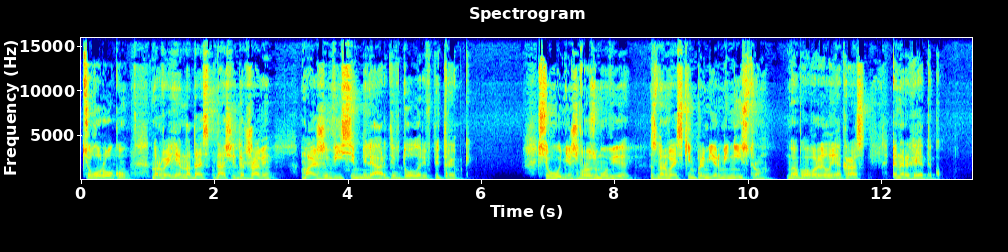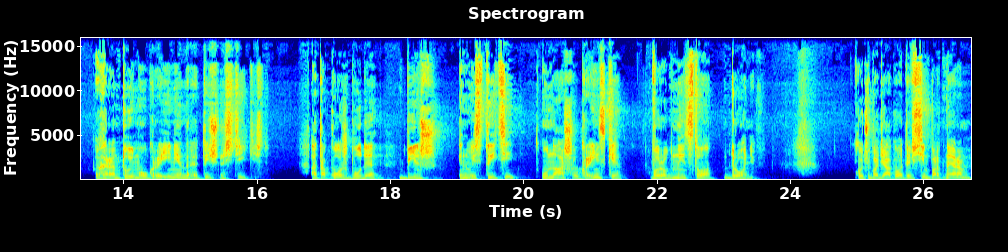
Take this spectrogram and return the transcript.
Цього року Норвегія надасть нашій державі майже 8 мільярдів доларів підтримки. Сьогодні ж в розмові з норвезьким прем'єр-міністром ми обговорили якраз енергетику. Гарантуємо Україні енергетичну стійкість. А також буде більш інвестицій у наше українське виробництво дронів. Хочу подякувати всім партнерам,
